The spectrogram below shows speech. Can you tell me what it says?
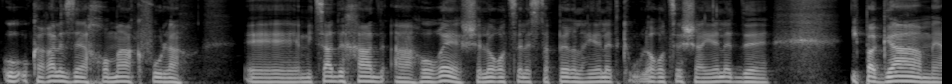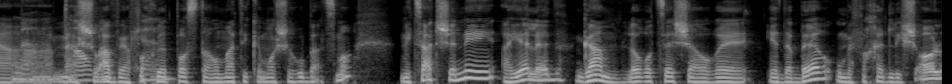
הוא, הוא קרא לזה החומה הכפולה. אה, מצד אחד ההורה שלא רוצה לספר לילד, כי הוא לא רוצה שהילד אה, ייפגע מה, מהשואה ויהפוך כן. להיות פוסט-טראומטי כמו שהוא בעצמו. מצד שני, הילד גם לא רוצה שההורה ידבר, הוא מפחד לשאול,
